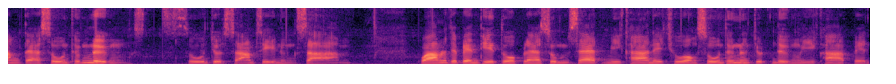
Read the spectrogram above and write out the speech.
ตั้งแต่ 0 ถึง 1 0.3413 ความน่าจะเป็นที่ตัวแปรสุ่มแซดมีค่าในช่วง 0 ถึง 1.1 มีค่าเป็น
